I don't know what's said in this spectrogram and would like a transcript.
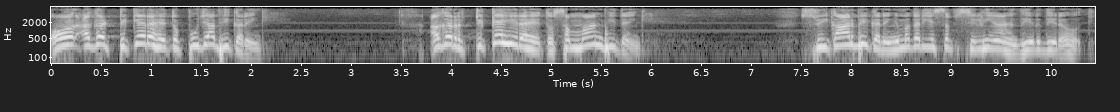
और अगर टिके रहे तो पूजा भी करेंगे। अगर टिके ही रहे तो सम्मान भी देंगे। स्वीकार भी करेंगे, मगर ये सब सीढ़ियाँ हैं धीरे धीरे होती।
